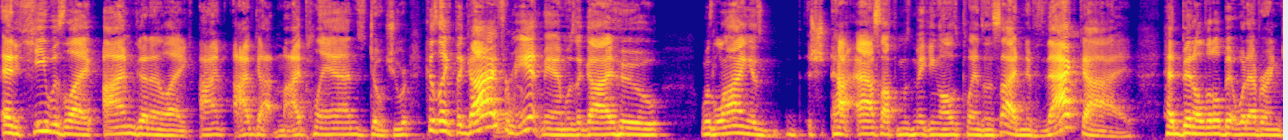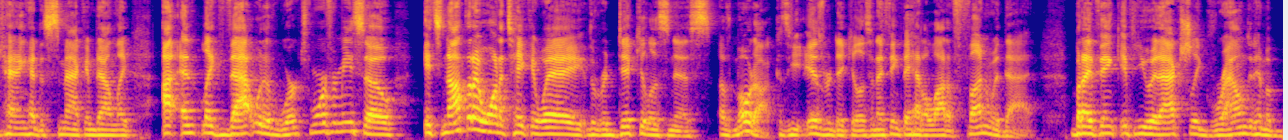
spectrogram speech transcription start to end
and he was like, I'm gonna like, I'm, I've got my plans, don't you? Because like the guy from Ant Man was a guy who was lying his ass off and was making all his plans on the side, and if that guy had been a little bit whatever, and Kang had to smack him down, like, I, and like that would have worked more for me. So it's not that I want to take away the ridiculousness of MODOK because he is ridiculous, and I think they had a lot of fun with that. But I think if you had actually grounded him a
